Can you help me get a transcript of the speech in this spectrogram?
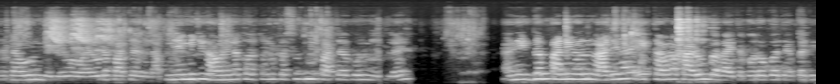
तर ढवळून घेते. बाबा एवढं पातळ झालं. आपण नेहमी जी घावणीला करतो ना तसंच मी पातळ करून घेतलंय. आणि एकदम पाणी घालून आधी ना एक घावणा काढून बघायचं. बरोबर त्या कधी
